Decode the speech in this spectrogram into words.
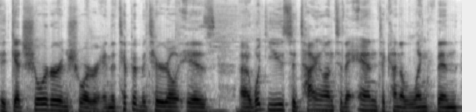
it gets shorter and shorter and the tippet material is uh, what you use to tie on to the end to kind of lengthen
